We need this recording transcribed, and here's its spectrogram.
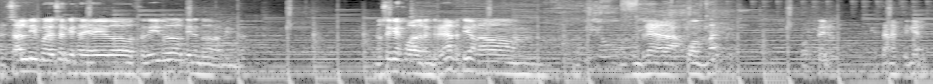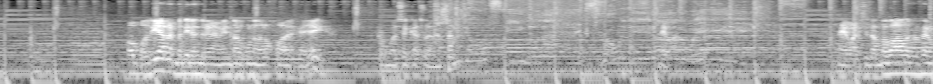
El Saldi puede ser que se haya ido cedido, tiene toda la pinta. No sé qué jugador entrenar, tío, no... Vamos a entrenar a Juan Márquez, portero, que está en el filial. O podría repetir entrenamiento a alguno de los jugadores que hay ahí, como es el caso de Nosam. Da igual. Da igual, si tampoco vamos a hacer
